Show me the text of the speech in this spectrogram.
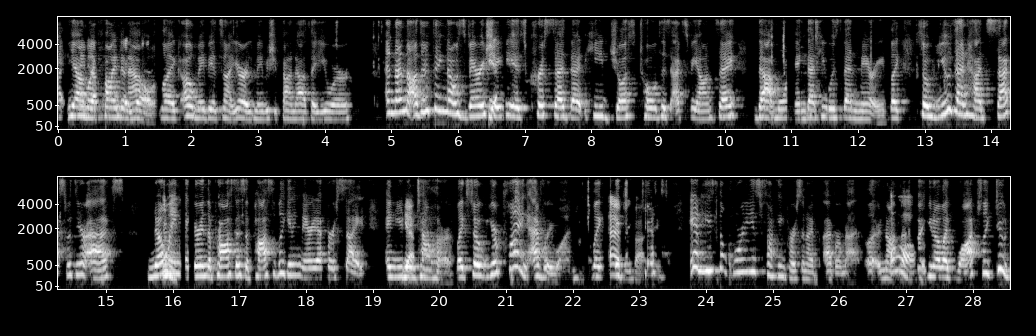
I, yeah, like finding the right word. out, like, oh, maybe it's not yours. Maybe she found out that you were. And then the other thing that was very Yeah. shady is Chris said that he just told his ex fiance that morning that he was then married. Like, so you then had sex with your ex, knowing mm. that you're in the process of possibly getting married at first sight, and you Yeah. didn't tell her. Like, so you're playing everyone. Like, it's Everybody. just- and he's the horniest fucking person I've ever met. Or not met, Oh. but you know, like watch. Like, dude,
